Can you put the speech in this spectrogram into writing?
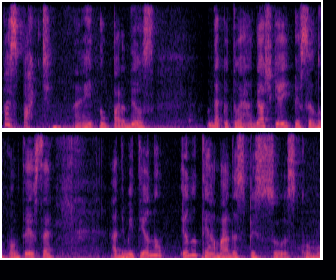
faz parte. Né? A gente não para, Deus, onde é que eu estou errando? Eu acho que aí, pensando no contexto, é admitir, eu não, eu não tenho amado as pessoas como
